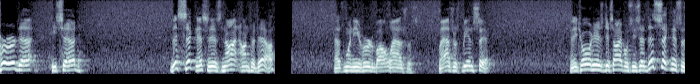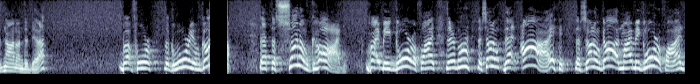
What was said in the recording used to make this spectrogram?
heard that, he said, This sickness is not unto death, that's when he heard about Lazarus. Lazarus being sick. And he told his disciples, he said, This sickness is not unto death, but for the glory of God, that the Son of God might be glorified thereby. The Son of, that I, the Son of God, might be glorified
